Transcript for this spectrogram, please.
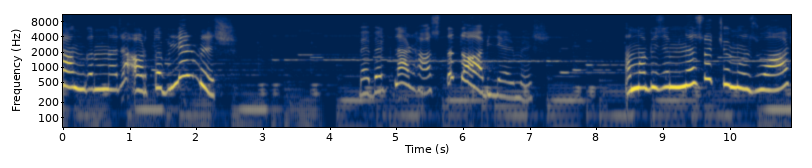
yangınları artabilirmiş. Bebekler hasta doğabilirmiş. Ama bizim ne suçumuz var?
